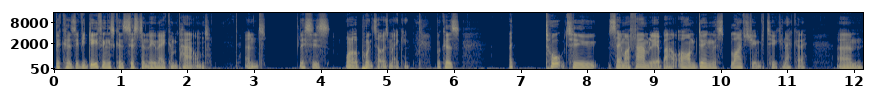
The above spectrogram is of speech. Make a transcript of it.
Because if you do things consistently, they compound. And this is one of the points I was making. Because I talked to, say, my family about, oh, I'm doing this live stream for Tukaneko. Um,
